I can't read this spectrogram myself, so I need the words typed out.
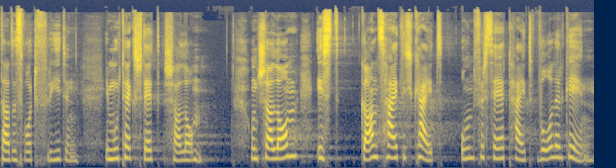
da das Wort Frieden. Im Urtext steht Shalom. Und Shalom ist Ganzheitlichkeit, Unversehrtheit, Wohlergehen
